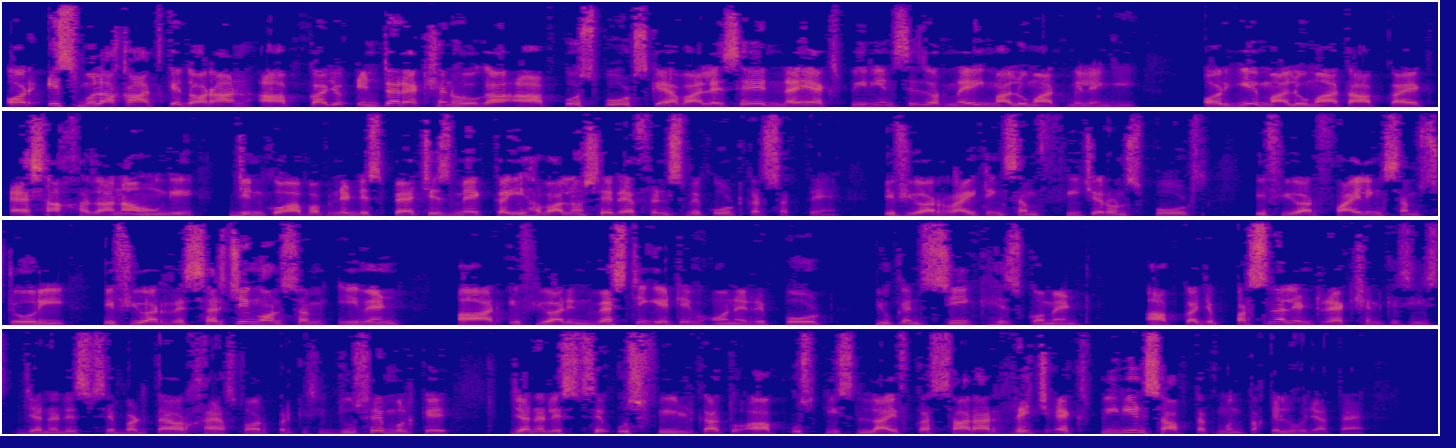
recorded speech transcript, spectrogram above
اور اس ملاقات کے دوران آپ کا جو انٹریکشن ہوگا، آپ کو اسپورٹس کے حوالے سے نئے ایکسپیرینس اور نئی معلومات ملیں گی۔ اور یہ معلومات آپ کا ایک ایسا خزانہ ہوں گی جن کو آپ اپنے ڈسپیچز میں کئی حوالوں سے ریفرنس میں کوٹ کر سکتے ہیں۔ If you are writing some feature on sports, if you are filing some story, if you are researching on some event, or if you are investigating on a report, you can seek his comment. آپ کا جب personal interaction کسی journalist سے بڑھتا ہے اور خاص طور پر کسی دوسرے ملک کے جرنلسٹ سے اس فیلڈ کا تو آپ اس کی لائف کا سارا رچ ایکسپیرئنس آپ تک منتقل ہو جاتا ہے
